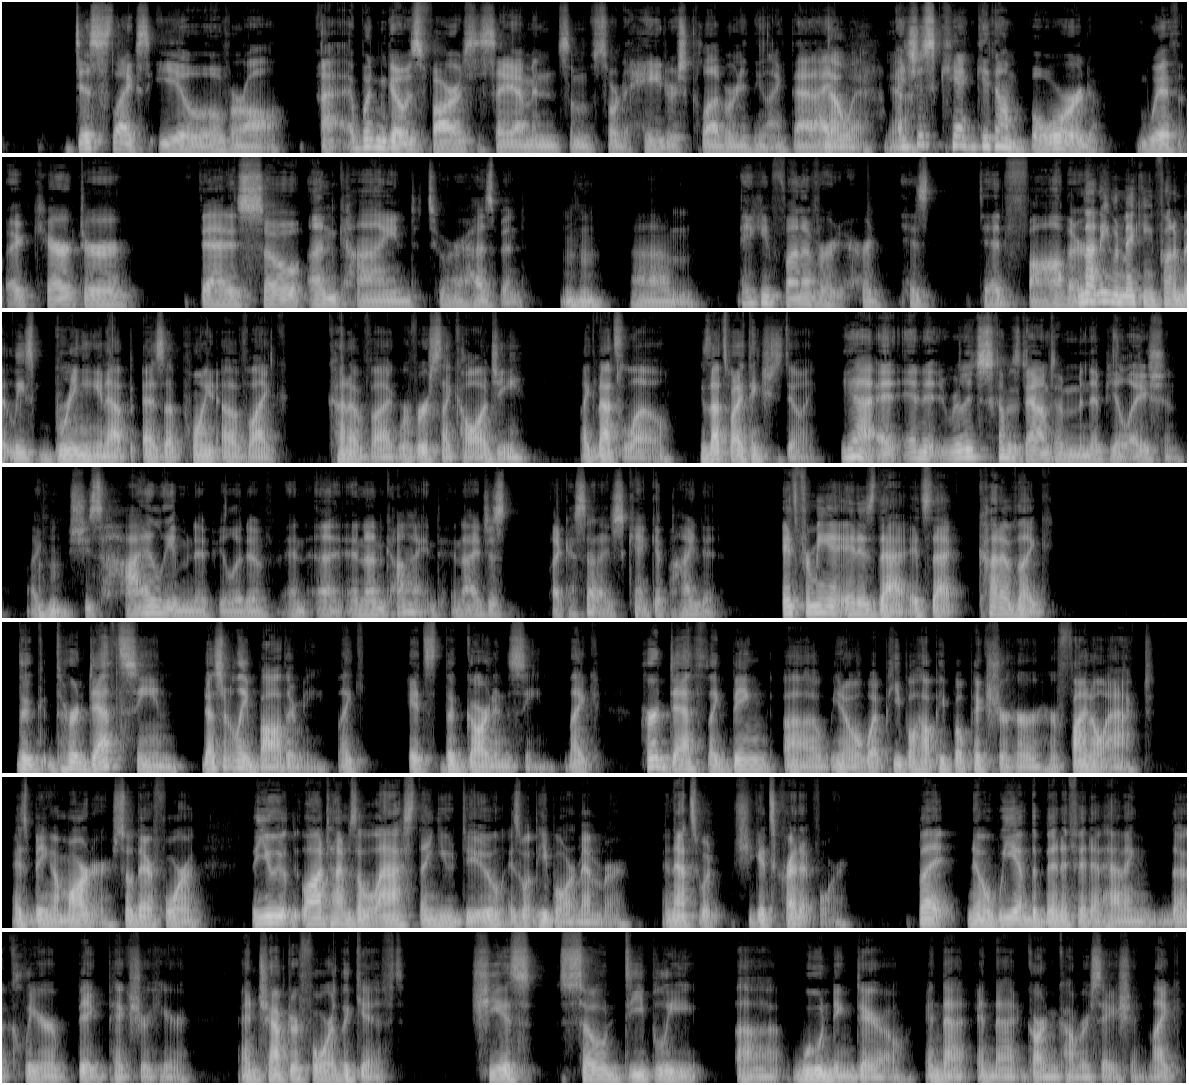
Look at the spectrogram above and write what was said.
dislikes EO overall. I, I wouldn't go as far as to say I'm in some sort of haters club or anything like that. I, no way yeah. I just can't get on board with a character that is so unkind to her husband, Mhm. um, making fun of her, her his dead father. not even making fun of at least bringing it up as a point of like kind of like reverse psychology like that's low because that's what i think she's doing Yeah, and, and it really just comes down to manipulation. Like Mhm. she's highly manipulative and uh, and unkind, and I just like I said, I just can't get behind it. it's for me it is that it's that kind of like the her death scene doesn't really bother me like it's the garden scene like her death like being uh you know what people how people picture her her final act as being a martyr so therefore you a lot of times the last thing you do is what people remember and that's what she gets credit for but no we have the benefit of having the clear big picture here and chapter four the gift she is so deeply uh wounding darrow in that in that garden conversation like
